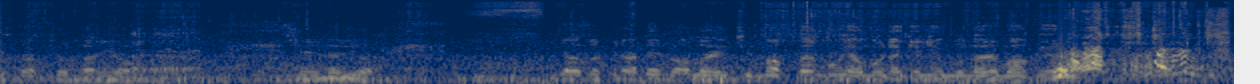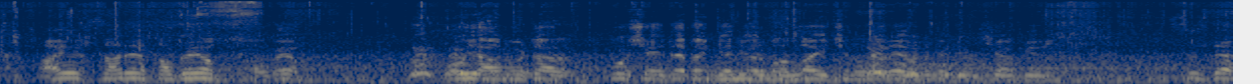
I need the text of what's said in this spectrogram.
istasyonları yok, şeyleri yok. Yazık günah değil mi Allah için? Bak ben bu yağmurda geliyorum bunları bakıyorum. Hayır sarı kavga yok, kavga yok. Bu yağmurda, bu şeyde ben geliyorum Allah için onlara yardım ediyorum, şey yapıyorum. Siz de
